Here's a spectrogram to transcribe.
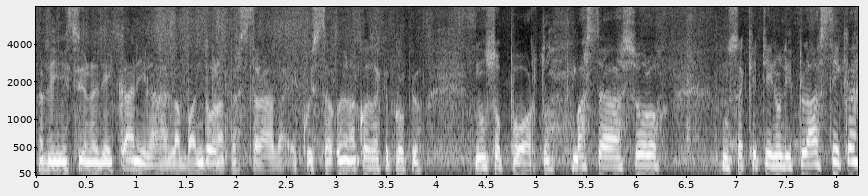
la deiezione dei cani, la, l'abbandona per strada e questa è una cosa che proprio non sopporto. Basta solo un sacchettino di plastica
